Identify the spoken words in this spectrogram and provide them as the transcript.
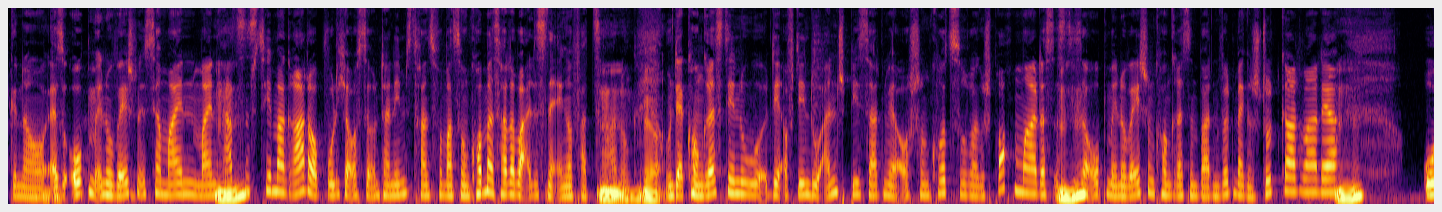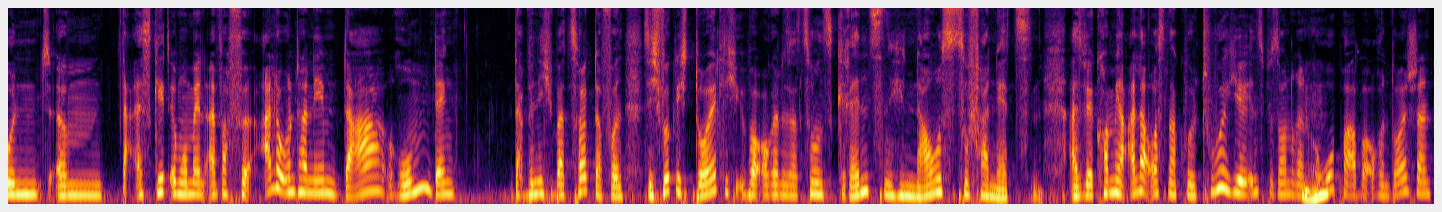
Genau, also Open Innovation ist ja mein, mein mhm. Herzensthema gerade, obwohl ich ja aus der Unternehmenstransformation komme. Es hat aber alles eine enge Verzahnung. Mhm, ja. Und der Kongress, den du, der, auf den du anspielst, hatten wir auch schon kurz drüber gesprochen mal. Das ist mhm. dieser Open Innovation Kongress in Baden-Württemberg, in Stuttgart war der. Mhm. Und ähm, da, es geht im Moment einfach für alle Unternehmen darum, denk, da bin ich überzeugt davon, sich wirklich deutlich über Organisationsgrenzen hinaus zu vernetzen. Also wir kommen ja alle aus einer Kultur hier, insbesondere in mhm. Europa, aber auch in Deutschland,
